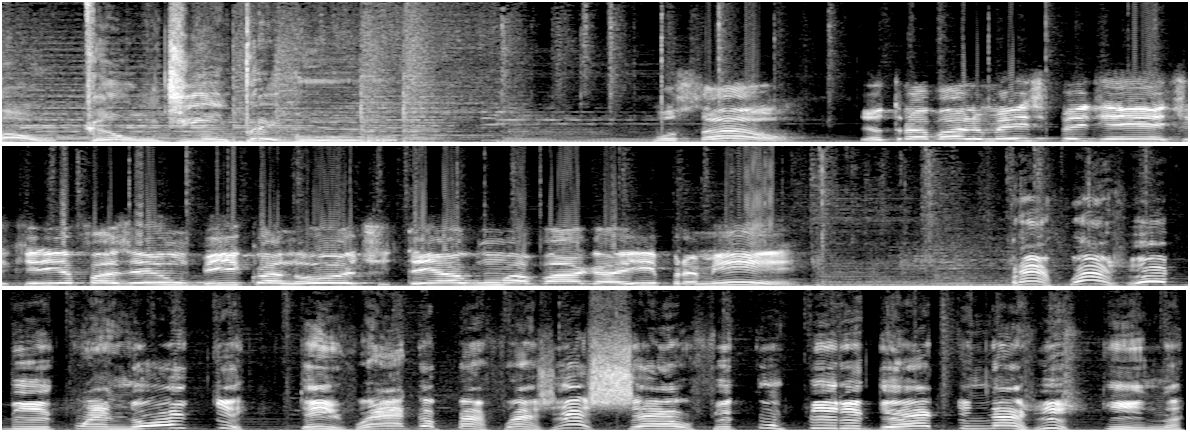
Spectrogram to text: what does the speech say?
Balcão de Emprego. Moção, eu trabalho meio expediente, queria fazer um bico à noite. Tem alguma vaga aí pra mim? Pra fazer bico à noite, tem vaga pra fazer selfie com piriguete nas esquinas.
